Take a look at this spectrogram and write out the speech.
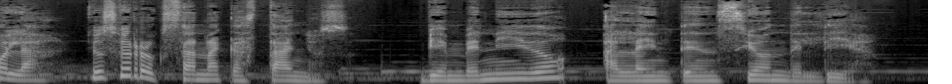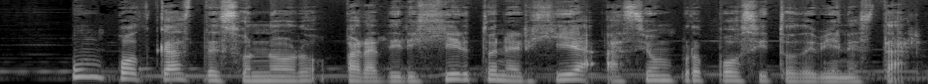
Hola, yo soy Roxana Castaños. Bienvenido a La Intención del Día, un podcast de Sonoro para dirigir tu energía hacia un propósito de bienestar.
